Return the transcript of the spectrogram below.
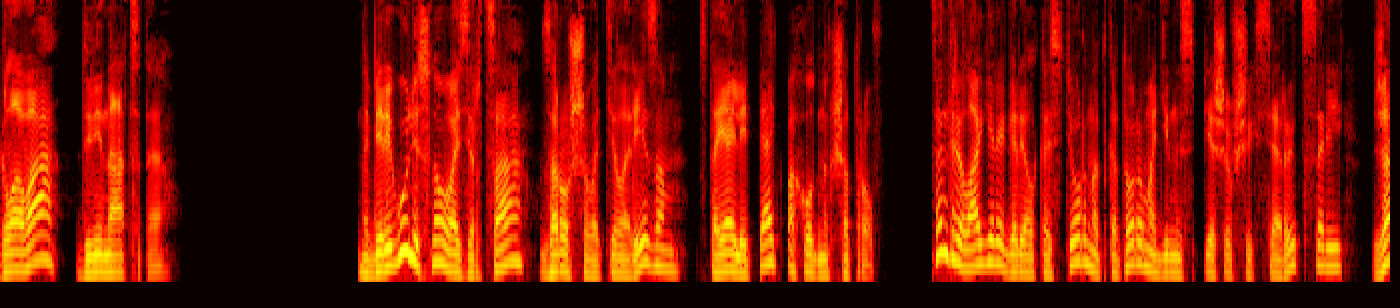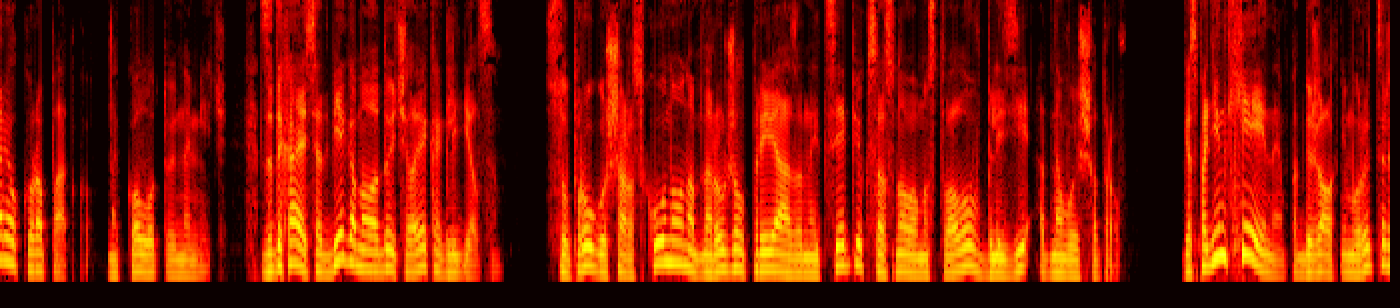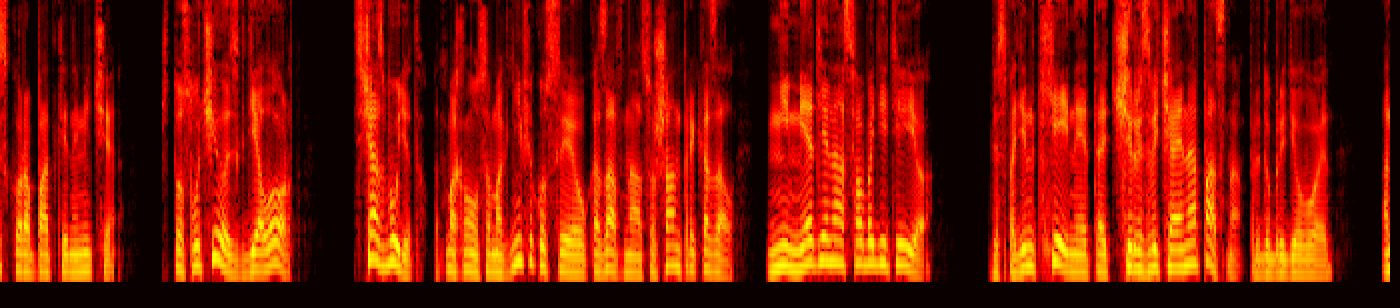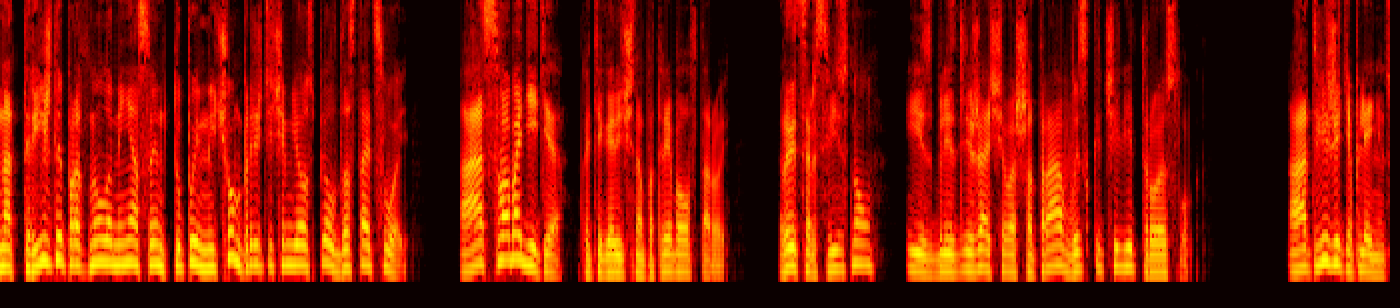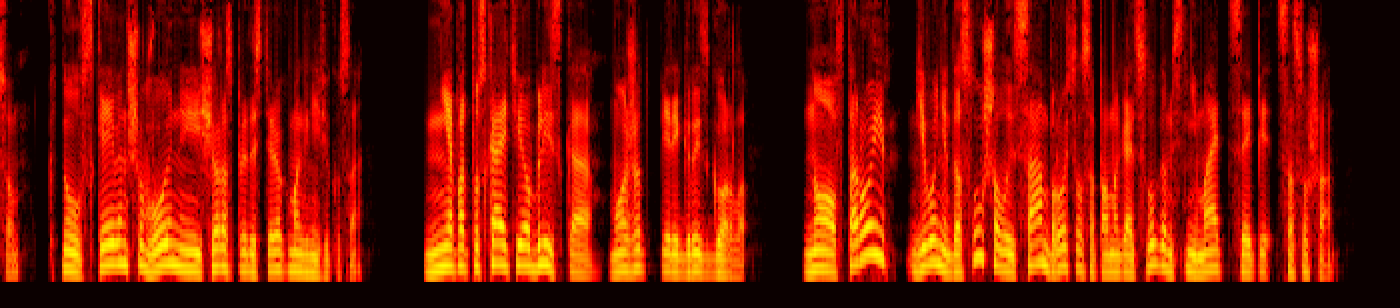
Глава двенадцатая На берегу лесного озерца, заросшего телорезом, стояли пять походных шатров. В центре лагеря горел костер, над которым один из спешившихся рыцарей жарил куропатку, наколотую на меч. Задыхаясь от бега, молодой человек огляделся. Супругу Шарскуна он обнаружил привязанной цепью к сосновому стволу вблизи одного из шатров. «Господин Хейне!» — подбежал к нему рыцарь с куропаткой на мече. «Что случилось? Где лорд?» «Сейчас будет», — отмахнулся Магнификус и, указав на Сушан, приказал. «Немедленно освободите ее». «Господин Кейна, это чрезвычайно опасно», — предупредил воин. «Она трижды проткнула меня своим тупым мечом, прежде чем я успел достать свой». «Освободите!» — категорично потребовал второй. Рыцарь свистнул, и из близлежащего шатра выскочили трое слуг. «Отвяжите пленницу!» Кнул в Скейвеншу воин и еще раз предостерег Магнификуса. «Не подпускайте ее близко, может перегрызть горло». Но второй его не дослушал и сам бросился помогать слугам снимать цепи со сушан.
